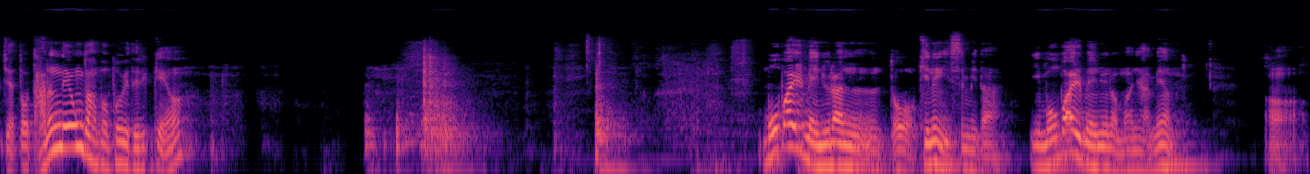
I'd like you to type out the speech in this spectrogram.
이제 또 다른 내용도 한번 보여드릴게요. 모바일 메뉴라는 또 기능이 있습니다. 이 모바일 메뉴는 뭐냐면 어,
